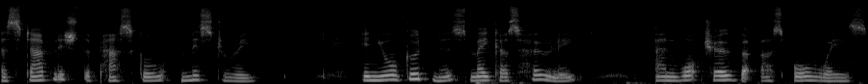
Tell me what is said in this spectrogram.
established the paschal mystery in your goodness, make us holy and watch over us always.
